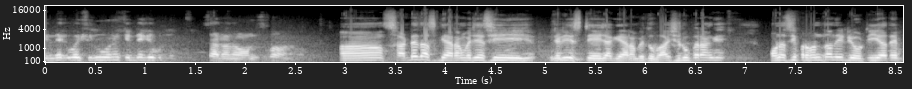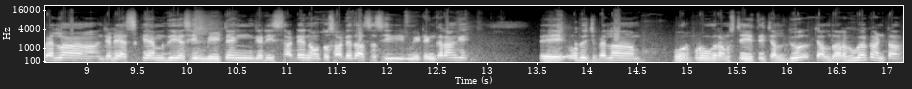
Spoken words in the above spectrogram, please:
ਕਿੰਨੇ ਕੁ ਵਜੇ ਸ਼ੁਰੂ ਹੋਣੇ ਕਿੰਨੇ ਕੁ ਕਿਸਾਨਾਂ ਦਾ ਆਉਣ ਦੀ ਸੰਭਾਵਨਾ? ਅ 10:30 11 ਵਜੇ ਅਸੀਂ ਜਿਹੜੀ ਸਟੇਜ ਆ 11 ਵਜੇ ਤੋਂ ਬਾਅਦ ਸ਼ੁਰੂ ਕਰਾਂਗੇ। ਹੁਣ ਅਸੀਂ ਪ੍ਰਬੰਧਾਂ ਦੀ ਡਿਊਟੀ ਆ ਤੇ ਪਹਿਲਾਂ ਜਿਹੜੇ ਐਸਕੇਐਮ ਦੀ ਅਸੀਂ ਮੀਟਿੰਗ ਜਿਹੜੀ 9:30 ਤੋਂ 10:30 ਅਸੀਂ ਮੀਟਿੰਗ ਕਰਾਂਗੇ। ਤੇ ਉਹਦੇ ਚ ਪਹਿਲਾਂ ਹੋਰ ਪ੍ਰੋਗਰਾਮ ਸਟੇਜ ਤੇ ਚੱਲ ਜੂ, ਚੱਲਦਾ ਰਹੂਗਾ ਘੰਟਾ।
